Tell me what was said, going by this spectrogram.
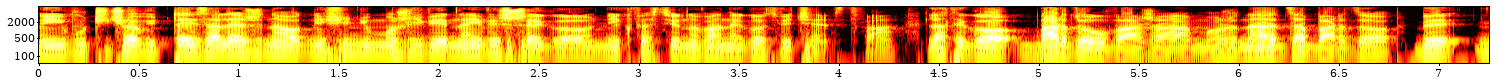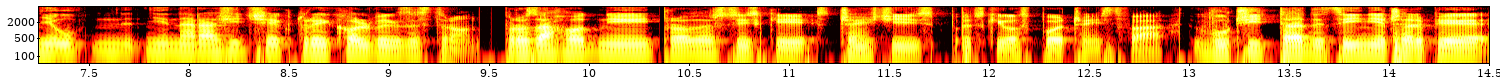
No i Vuciciowi tutaj zależy na odniesieniu możliwie najwyższego, niekwestionowanego zwycięstwa. Dlatego bardzo uważa, może nawet za bardzo, by nie, nie narazić się którejkolwiek ze stron. Prozachodniej, prorosyjskiej części polskiego społeczeństwa. Vucic tradycyjnie czerpie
